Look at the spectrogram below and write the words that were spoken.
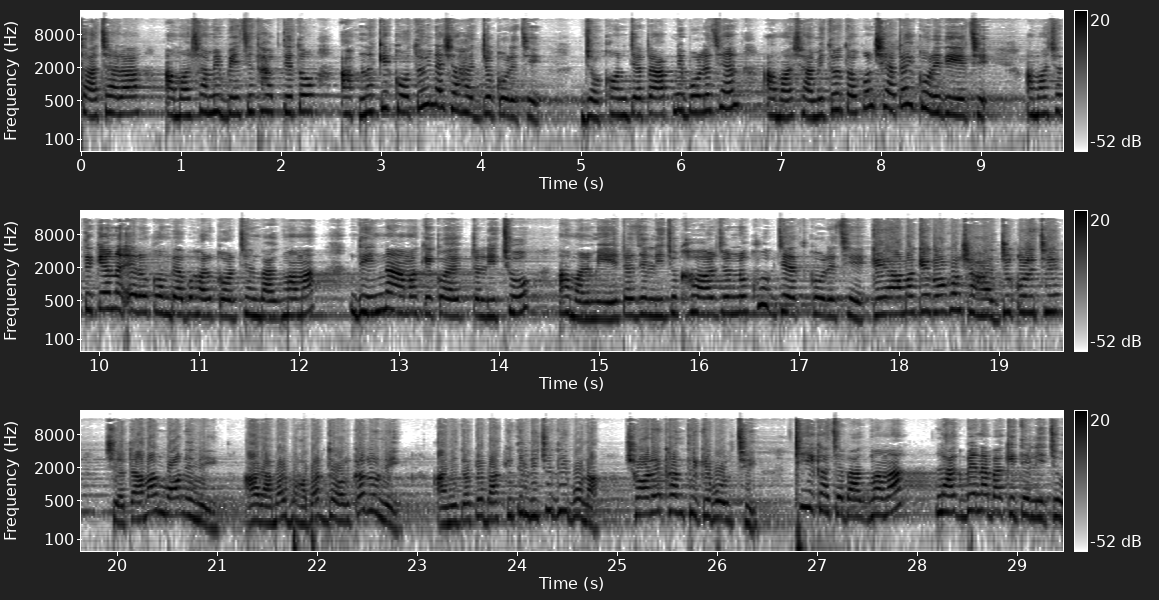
তাছাড়া আমার স্বামী বেঁচে থাকতে তো আপনাকে কতই না সাহায্য করেছে। যখন যেটা আপনি বলেছেন আমার স্বামী তো তখন সেটাই করে দিয়েছে। আমার সাথে কেন এরকম ব্যবহার করছেন বাঘ মামা? দিন না আমাকে কয়েকটা লিচু আমার মেয়েটা যে লিচু খাওয়ার জন্য খুব জেদ করেছে। কে আমাকে কখন সাহায্য করেছে সেটা আমার মনে নেই আর আমার বাবার দরকারও নেই। আমি তোকে বাকিতে লিচু দিব না সর এখান থেকে বলছি। ঠিক আছে বাঘ মামা লাগবে না বাকিতে লিচু।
